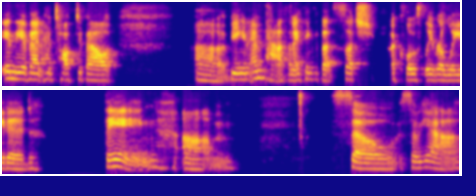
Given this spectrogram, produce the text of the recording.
in the event had talked about uh, being an empath, and I think that that's such a closely related thing. Um, so so yeah.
